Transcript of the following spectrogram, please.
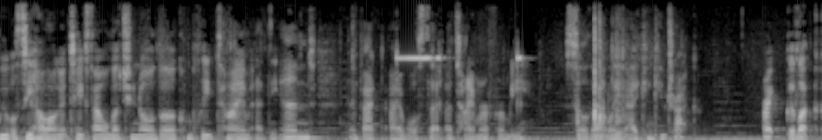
we will see how long it takes. I will let you know the complete time at the end. In fact, I will set a timer for me so that way I can keep track. All right, good luck.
